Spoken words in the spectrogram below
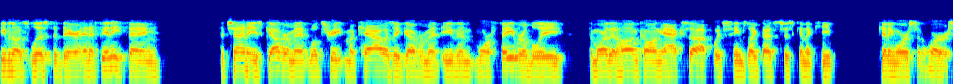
even though it's listed there. And if anything, the Chinese government will treat Macau as a government even more favorably the more that Hong Kong acts up, which seems like that's just going to keep getting worse and worse.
